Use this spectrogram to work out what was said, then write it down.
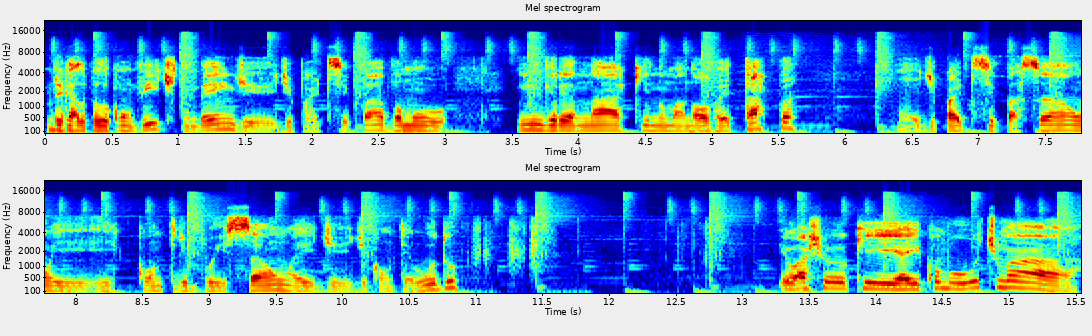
obrigado pelo convite também de, de participar. Vamos engrenar aqui numa nova etapa né, de participação e, e, contribuição aí de, de conteúdo. Eu acho que aí como última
